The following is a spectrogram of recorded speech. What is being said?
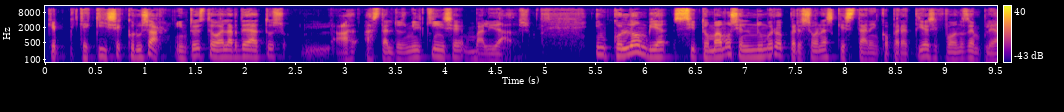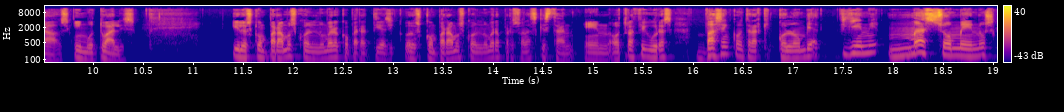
que, que quise cruzar. Entonces te voy a hablar de datos hasta el 2015 validados. En Colombia, si tomamos el número de personas que están en cooperativas y fondos de empleados y mutuales y los comparamos con el número de cooperativas y los comparamos con el número de personas que están en otras figuras, vas a encontrar que Colombia tiene más o menos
